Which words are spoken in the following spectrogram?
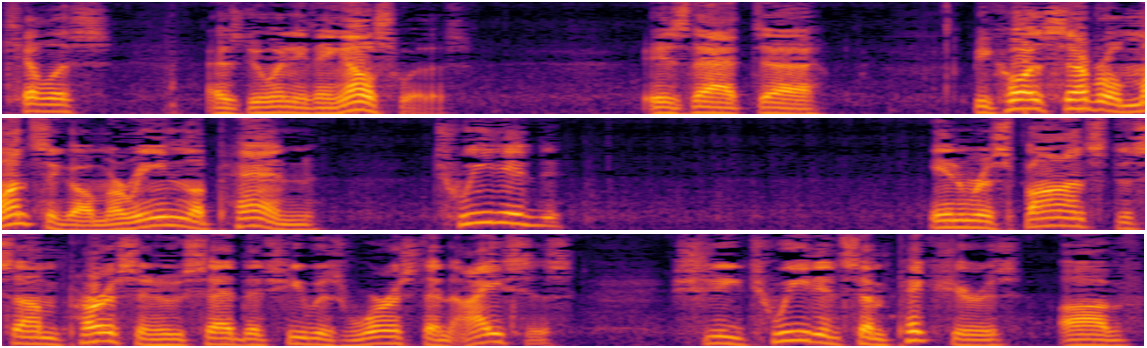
kill us as do anything else with us. Is that uh, because several months ago Marine Le Pen tweeted in response to some person who said that she was worse than ISIS, she tweeted some pictures of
